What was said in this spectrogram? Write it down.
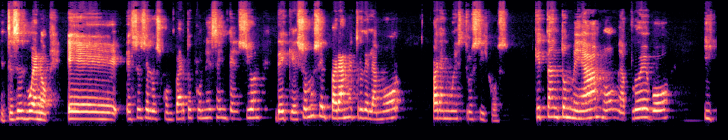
Entonces, bueno, eh, eso se los comparto con esa intención de que somos el parámetro del amor para nuestros hijos. ¿Qué tanto me amo, me apruebo y,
